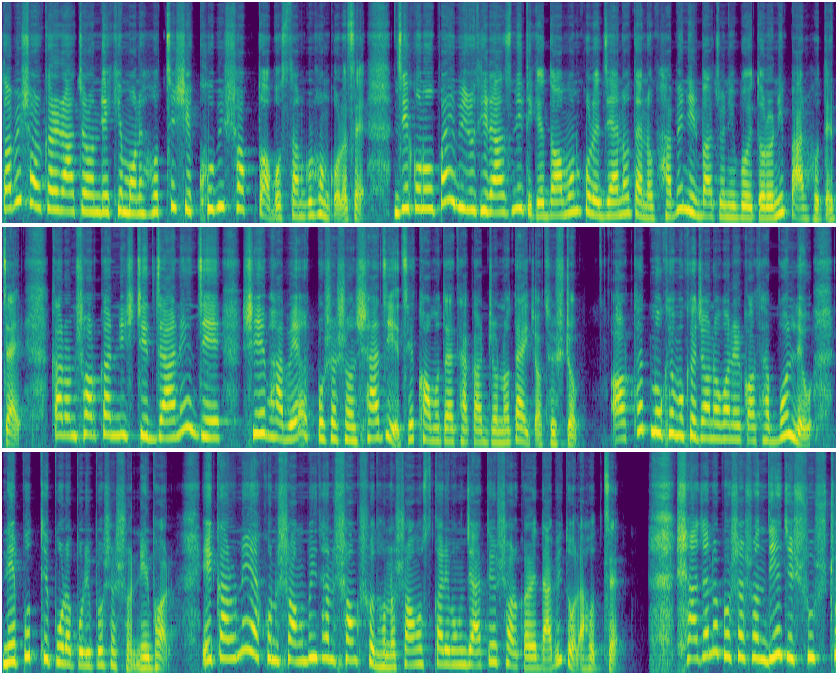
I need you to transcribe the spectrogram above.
তবে সরকারের আচরণ দেখে মনে হচ্ছে সে খুবই শক্ত অবস্থান গ্রহণ করেছে। যে কোনো উপায়ে বিরোধী রাজনীতিকে দমন করে যেন তেন ভাবে নির্বাচনী বৈতরণী পার হতে চায়। কারণ সরকার নিশ্চিত জানে যে সেভাবে প্রশাসন সাজিয়েছে, ক্ষমতায় থাকার জন্য তাই যথেষ্ট। অর্থাৎ মুখে মুখে জনগণের কথা বললেও নেপথ্যে পুরোপুরি প্রশাসন নির্ভর। এ কারণে এখন সংবিধান সংশোধন ও সংস্কার এবং জাতীয় সরকারের দাবি তোলা হচ্ছে। সাজানো প্রশাসন দিয়ে যে সুষ্ঠু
